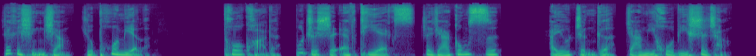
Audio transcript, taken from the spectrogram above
这个形象就破灭了。拖垮的不只是 FTX 这家公司，还有整个加密货币市场。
